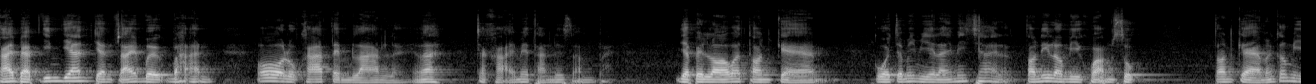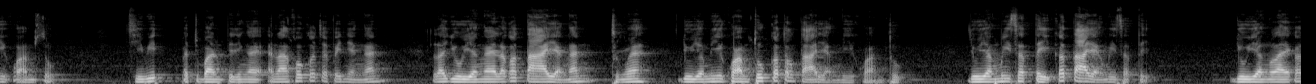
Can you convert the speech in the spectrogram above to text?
ขายแบบยิ้มแย้มแจ่มใสเบิกบาน โอ้ ลูกค้าเต็มร้านเลยใช่ไหมจะขายไม่ทันด้วยซ้ำไป อย่าไปรอว่าตอนแก่กลัวจะไม่มีอะไรไม่ใช่หรอกตอนนี้เรามีความสุข ตอนแก่มันก็มีความสุข ชีวิตปัจจุบันเป็นยังไง อนาคตก็จะเป็นอย่างนั้น เราอยู่ยังไงเราก็ตายอย่างนั้นถึงไหมอยู่ยังมีความทุกข์ก็ต้องตายอย่างมีความทุกข์อยู่ยังมีสติก็ตายอย่างมีสติ อยู่อย่างไรก็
